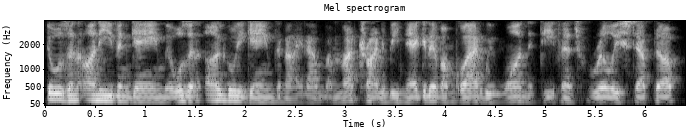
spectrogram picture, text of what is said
It was an uneven game. It was an ugly game tonight. I'm, I'm not trying to be negative. I'm glad we won. The defense really stepped up.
